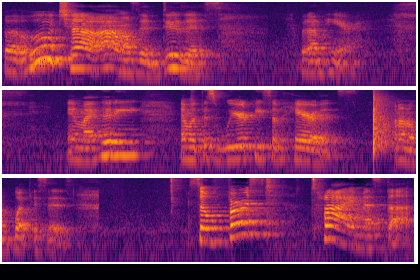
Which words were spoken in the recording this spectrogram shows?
But ooh, child, I almost didn't do this. But I'm here. In my hoodie and with this weird piece of hair that's, I don't know what this is. So first trimester.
